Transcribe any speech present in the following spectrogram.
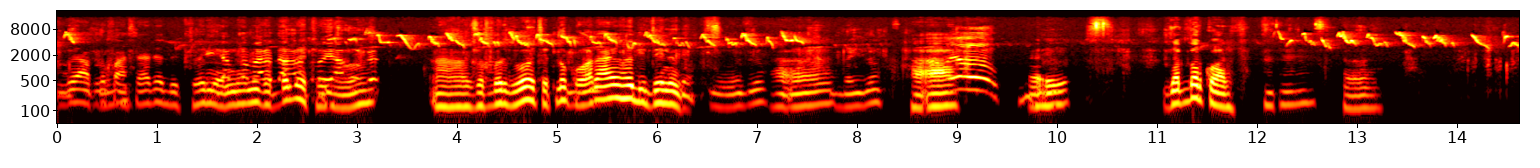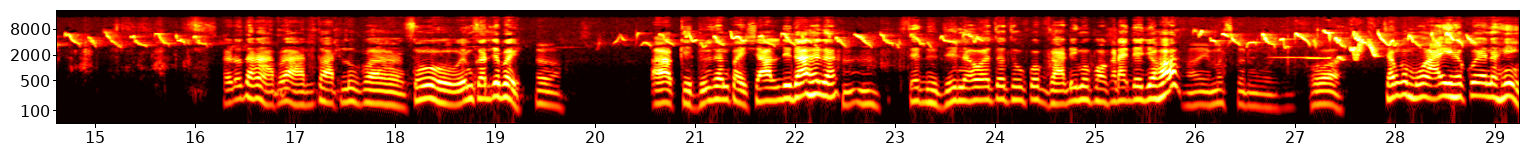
હવે આપણો પાછા છે દૂધો નેની જબ્બર બેઠી હા જબ્બર જુઓ કેટલો કોર આવ્યો હોય દૂધે ને હા. હા અરે જબ્બર કોર. હા હેડો તાણે આપણે હાલ તો આટલું પણ તું એમ કરજે ભાઈ. આ કીધું છે ને પૈસા આલ દીધા છે તે. દૂધી ન હોય તો તું કોઈક ગાડીમાં પકડાઈ દેજો હો. એમ જ કરવું હો. કેમ કે હું આવી શકું એ નહીં.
